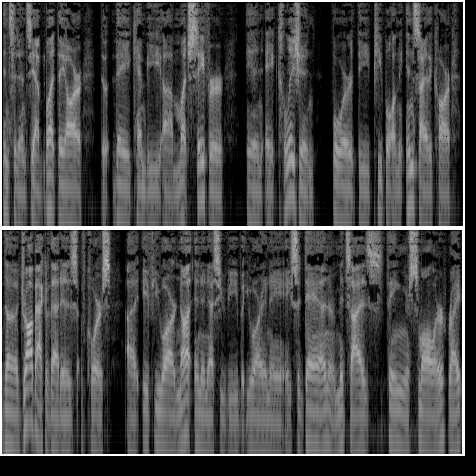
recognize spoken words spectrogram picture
incidents, yeah, but they are, they can be uh, much safer in a collision for the people on the inside of the car. The drawback of that is, of course, uh, if you are not in an SUV, but you are in a, a sedan or midsize thing or smaller, right?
